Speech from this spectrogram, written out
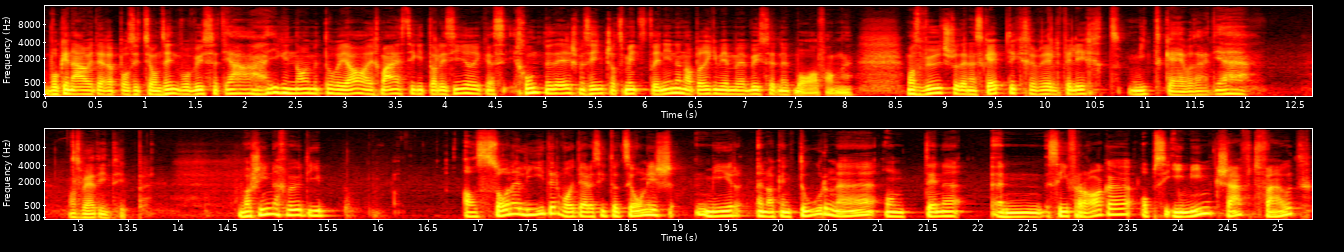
die genau in dieser Position sind, die wissen, ja, irgendwann durch, ja, ich weiss, Digitalisierung, es kommt nicht erst, wir sind schon mit drin, aber irgendwie wir wissen nicht, wo anfangen. Was würdest du diesen Skeptikern vielleicht mitgeben, die sagen, ja, was wäre dein Tipp? Wahrscheinlich würde ich als so ein Leader, der in dieser Situation ist, mir eine Agentur nehmen und denen ähm, sie fragen, ob sie in meinem Geschäftsfeld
